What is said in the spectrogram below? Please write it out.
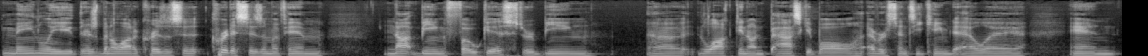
mainly there's been a lot of criticism of him not being focused or being uh, locked in on basketball ever since he came to LA. And,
